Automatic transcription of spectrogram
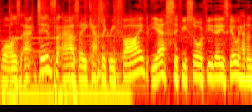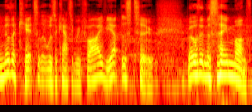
was active as a Category 5. Yes, if you saw a few days ago, we had another kit that was a Category 5. Yep, there's two. Both in the same month.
